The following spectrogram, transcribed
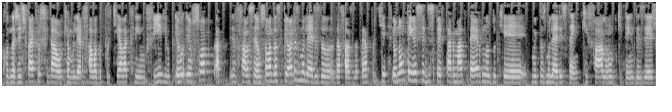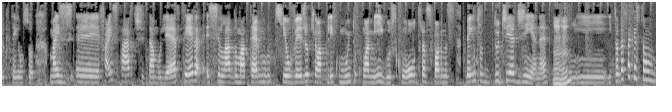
quando a gente vai pro final, que a mulher fala do porquê ela cria um filho, eu, eu sou, a- a- eu falo assim, eu sou uma das piores mulheres do- da face da Terra, porque eu não tenho esse despertar materno do que muitas mulheres têm, que falam que tem um desejo, que tem um sonho, mas é, faz parte da mulher ter esse lado materno que eu vejo que eu aplico muito com amigos, com outras formas dentro do dia a dia, né? Uhum. E, e toda essa questão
